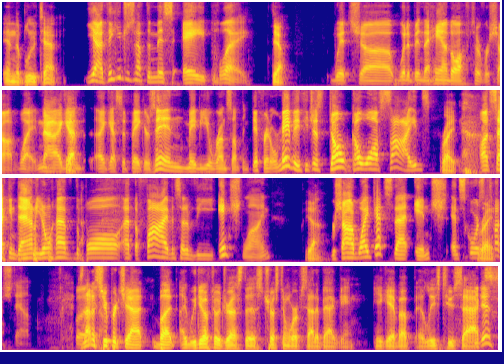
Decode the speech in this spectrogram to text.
in the blue tent. Yeah, I think you just have to miss a play. Yeah. Which uh, would have been the handoff to Rachaad White. Now, again, yeah. I guess if Baker's in, maybe you run something different, or maybe if you just don't go off sides, right, on second down, you don't have the ball at the five instead of the inch line. Yeah, Rachaad White gets that inch and scores right. a touchdown. But, it's not a know. super chat, but I, we do have to address this. Tristan Wirfs had a bad game. He gave up at least two sacks.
